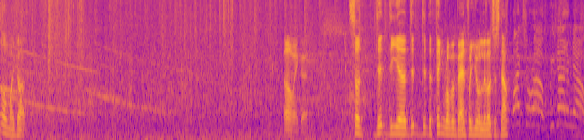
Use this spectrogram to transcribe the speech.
Oh my you So did the uh, did, did the thing rubber band for you a little just now? Spikes are out! We got him now!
